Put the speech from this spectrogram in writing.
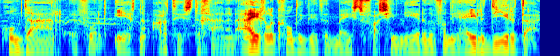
om daar voor het eerst naar Artis te gaan. En eigenlijk vond ik dit het meest fascinerende van die hele dierentuin.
